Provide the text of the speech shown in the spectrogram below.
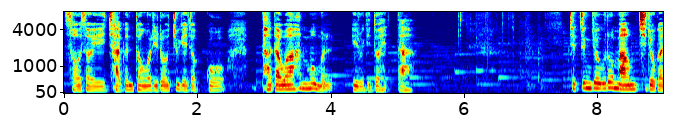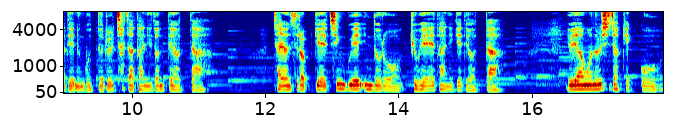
서서히 작은 덩어리로 쪼개졌고 바다와 한 몸을 이루기도 했다. 집중적으로 마음 치료가 되는 곳들을 찾아다니던 때였다. 자연스럽게 친구의 인도로 교회에 다니게 되었다. 요양원을 시작했고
